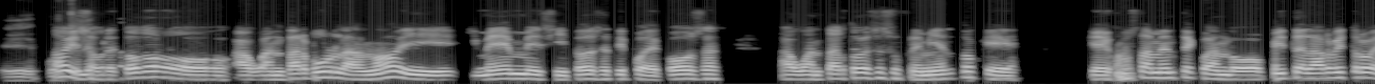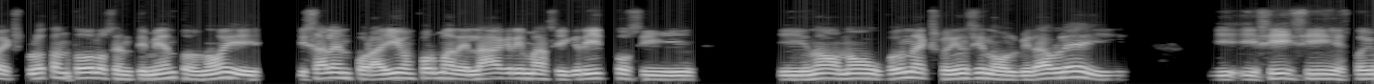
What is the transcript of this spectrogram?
Eh, no, y sobre le... todo aguantar burlas, ¿no? Y, y, memes y todo ese tipo de cosas, aguantar todo ese sufrimiento que, que justamente cuando pita el árbitro explotan todos los sentimientos, ¿no? Y, y salen por ahí en forma de lágrimas y gritos y, y no, no, fue una experiencia inolvidable y, y, y, sí, sí, estoy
